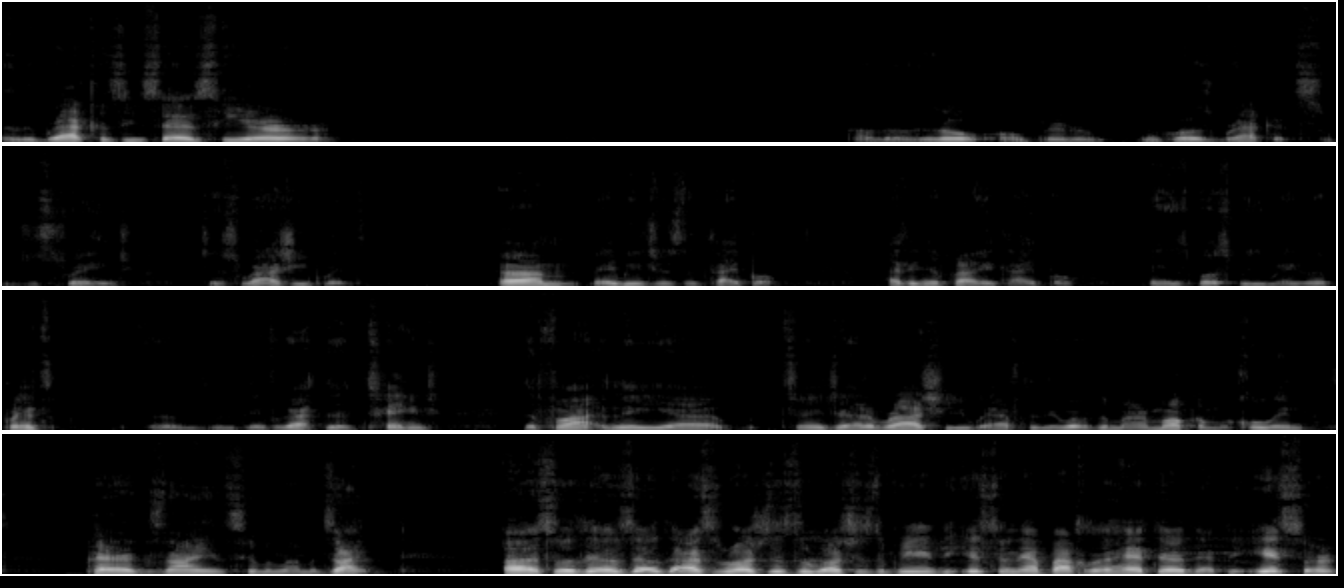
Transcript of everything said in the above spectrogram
the brackets he says here although there's no open and closed brackets, which is strange. Just Rashi print. Um, maybe it's just a typo. I think it's probably a typo. I think it's supposed to be regular print. they forgot to change the font, the uh, change out of Rashi after they wrote the Maramokam, Chulin, Perek Zion, Simon Lamed Zion. Uh, so there's that's Rosh. This is Rosh's opinion. The Isser Nepach Heter that the Isser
